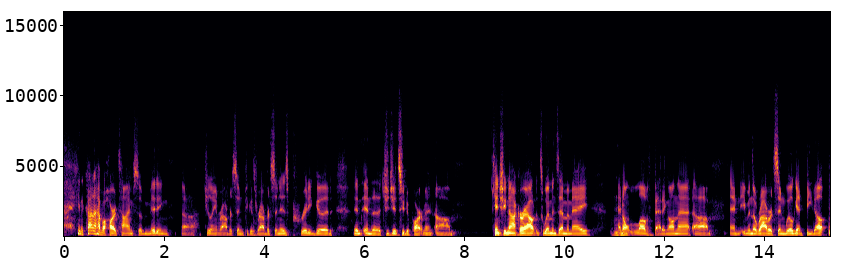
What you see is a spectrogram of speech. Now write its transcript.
you know, kind of have a hard time submitting uh, Jillian Robertson because Robertson is pretty good in, in the jiu-jitsu department. Um, can she knock her out? It's women's MMA. Mm-hmm. I don't love betting on that. Um, and even though Robertson will get beat up,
